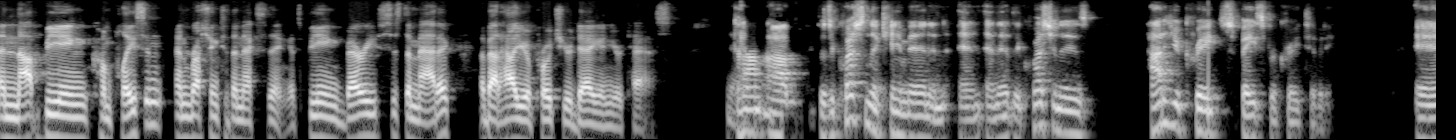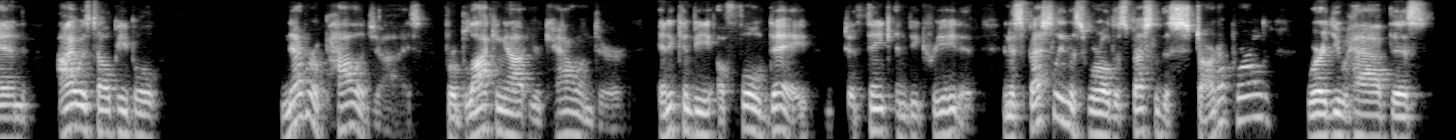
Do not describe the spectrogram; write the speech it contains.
and not being complacent and rushing to the next thing. It's being very systematic about how you approach your day and your tasks. Tom, uh, there's a question that came in, and and and the question is, how do you create space for creativity? And I always tell people, never apologize for blocking out your calendar and it can be a full day to think and be creative. And especially in this world, especially the startup world, where you have this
